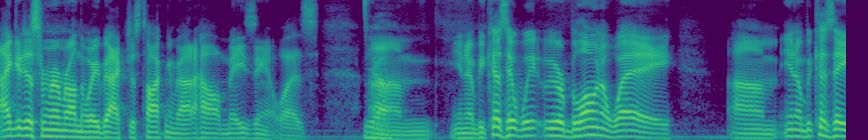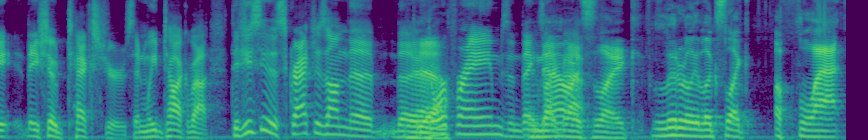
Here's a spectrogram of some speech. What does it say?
i could just remember on the way back just talking about how amazing it was Yeah. um, you know because it, we, we were blown away um, you know because they they showed textures and we'd talk about did you see the scratches on the the Yeah. door frames and And things now like that it's like literally looks like a flat,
